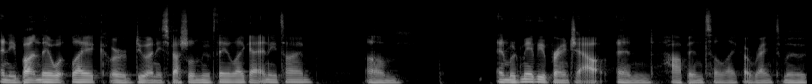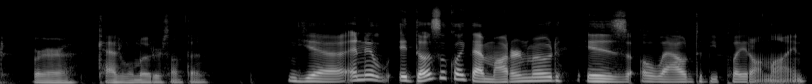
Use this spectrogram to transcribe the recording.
any button they would like or do any special move they like at any time, um, and would maybe branch out and hop into like a ranked mode or a casual mode or something. Yeah, and it it does look like that modern mode is allowed to be played online.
